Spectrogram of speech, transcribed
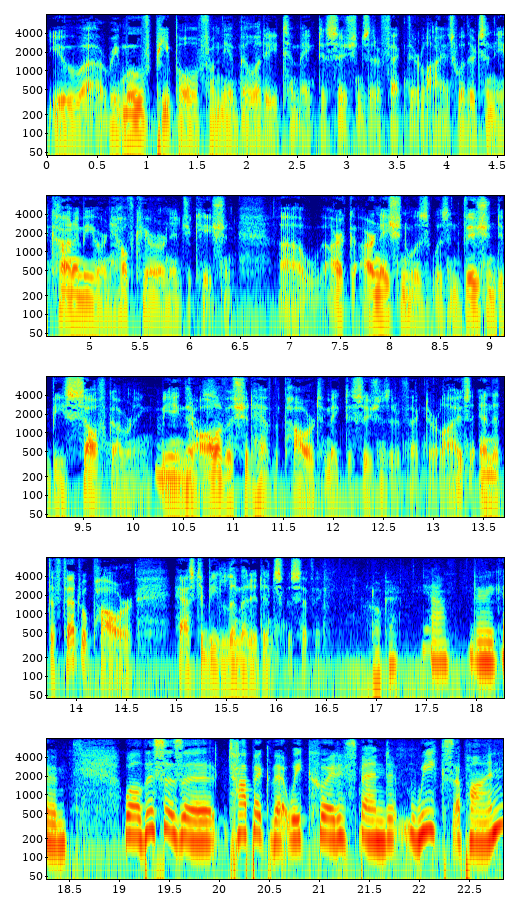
you uh, remove people from the ability to make decisions that affect their lives, whether it's in the economy or in healthcare or in education. Uh, our our nation was was envisioned to be self governing, meaning that all of us should have the power to make decisions that affect our lives, and that the federal power has to be limited and specific. Okay. Yeah, very good. Well, this is a topic that we could spend weeks upon,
